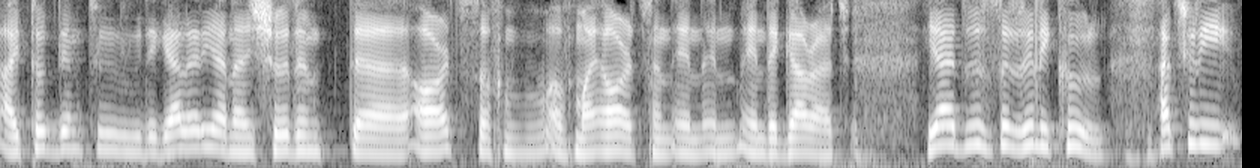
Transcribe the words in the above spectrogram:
I took them to the gallery and I showed them the arts of of my arts in in, in, in the garage. Yeah, it was really cool. Actually,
